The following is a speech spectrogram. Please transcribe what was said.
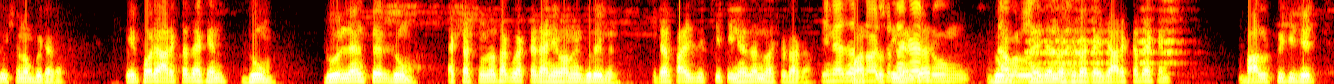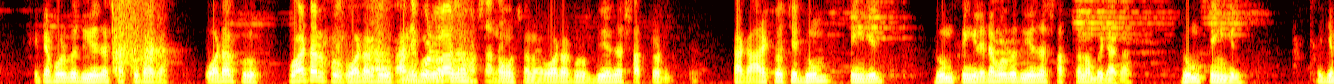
দুইশো নব্বই টাকা। এরপরে আরেকটা দেখেন ডুম ডুয়েল লেন্সের ডুম একটা সোজা থাকবে একটা ডাইনিভাবে ঘুরেবেন এটার প্রাইস দিচ্ছি তিন হাজার নয়শো টাকা। 3900 টাকা 3000 ডুম ডুম Double তিন হাজার নয়শো টাকা। এই যে আরেকটা দেখেন বাল্ব ফিটিজেড এটা পড়বে দুই হাজার সাতশো টাকা। ওয়াটার প্রুফ ওয়াটার প্রুফ পানি পড়লেও কোনো সমস্যা নাই। ওয়াটার প্রুফ দুই হাজার সাতশো টাকা। আরেকটা হচ্ছে ডুম সিঙ্গেল ডুম সিঙ্গেল এটা পড়বে দুই হাজার সাতশো নব্বই টাকা। ডুম সিঙ্গেল এই যে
